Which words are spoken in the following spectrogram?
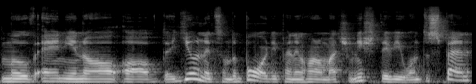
move any and all of the units on the board, depending on how much initiative you want to spend,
